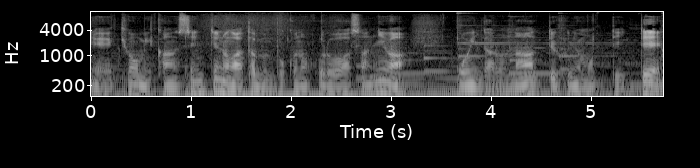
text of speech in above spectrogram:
えー、興味関心っていうのが多分僕のフォロワーさんには多いんだろうなっていうふうに思っていて、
